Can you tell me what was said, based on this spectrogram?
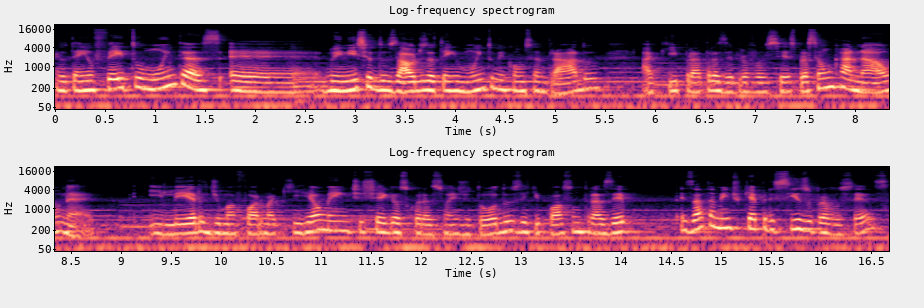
Eu tenho feito muitas. É, no início dos áudios, eu tenho muito me concentrado aqui para trazer para vocês, para ser um canal, né? E ler de uma forma que realmente chegue aos corações de todos e que possam trazer exatamente o que é preciso para vocês.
